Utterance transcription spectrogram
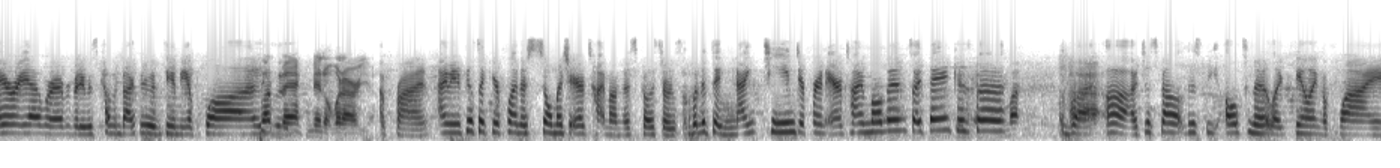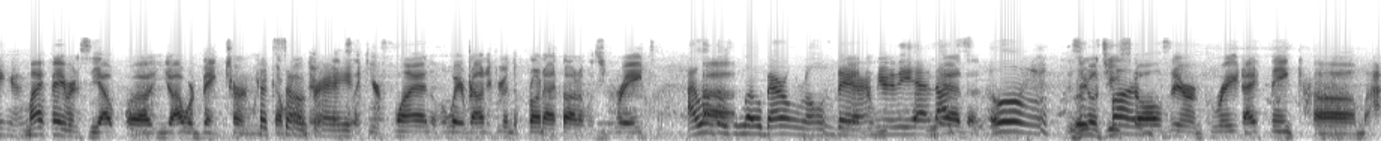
area where everybody was coming back through and seeing the applause. Front, back, middle. What are you? Up front. I mean, it feels like you're flying. There's so much airtime on this coaster. What did it say? 19 different airtime moments, I think, is the. My, But uh, I just felt just the ultimate like feeling of flying. And my favorite is the out, uh, you know, outward bank turn when That's you come so around there. great. It's like you're flying the whole way around. If you're in the front, I thought it was great. I love uh, those low barrel rolls there yeah, the- near the end. yeah, That's the- oh, The zero G fun. stalls there are great. I think. Um, I,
